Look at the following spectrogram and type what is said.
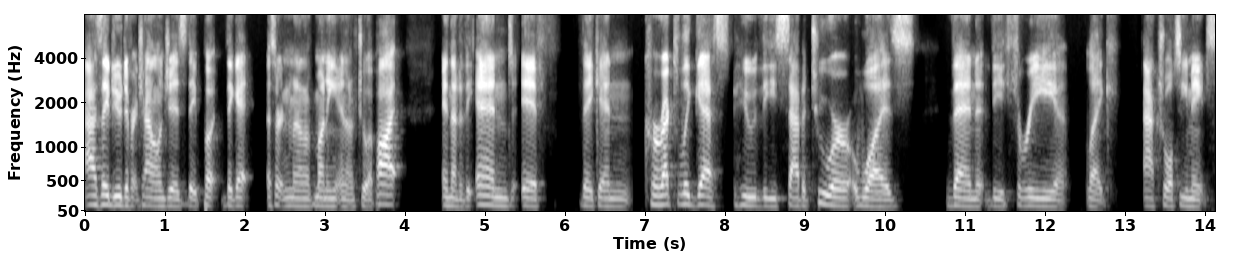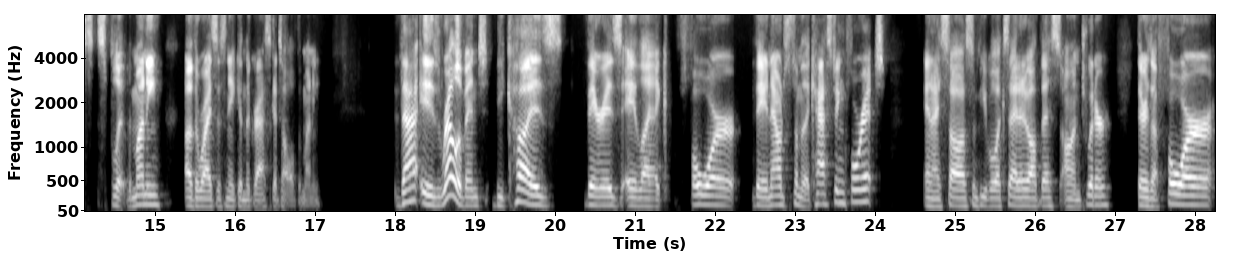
as they do different challenges, they put they get a certain amount of money into a pot, and then at the end, if they can correctly guess who the saboteur was, then the three like actual teammates split the money. Otherwise, the snake in the grass gets all of the money. That is relevant because there is a like four they announced some of the casting for it, and I saw some people excited about this on Twitter. There's a four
